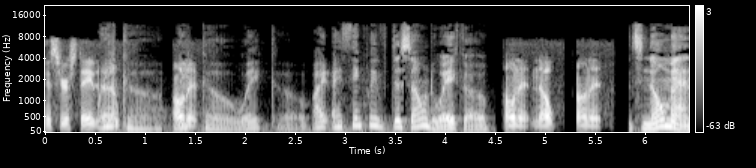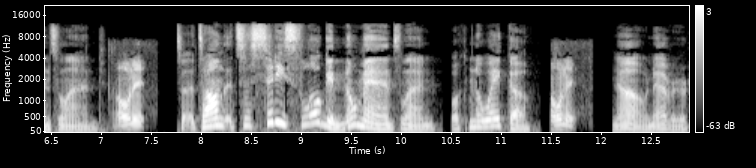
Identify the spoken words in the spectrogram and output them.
It's your state, man. Waco, Own it. Waco, Waco. I, I think we've disowned Waco. Own it. Nope. Own it. It's no man's land. Own it. So it's on. It's a city slogan. No man's land. Welcome to Waco. Own it. No, never.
